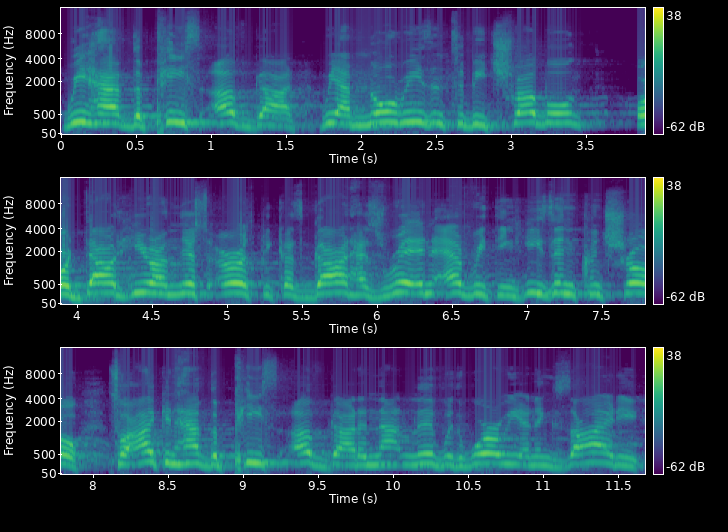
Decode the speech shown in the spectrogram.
we have the peace of God. We have no reason to be troubled or doubt here on this earth because God has written everything. He's in control. So I can have the peace of God and not live with worry and anxiety.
